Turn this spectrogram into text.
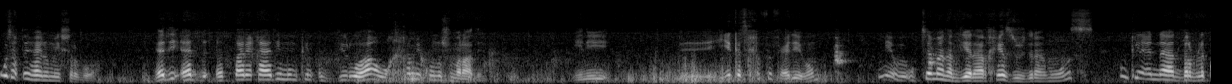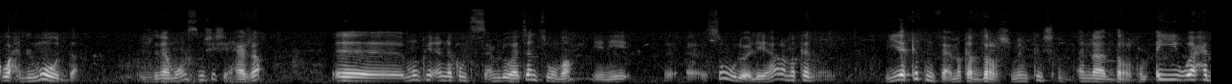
وتعطيها لهم يشربوها. هذه هاد الطريقة هذه ممكن ديروها واخا ما يكونوش مرضين يعني آه، هي كتخفف عليهم. يعني والثمن ديالها رخيص جوج دراهم ونص. ممكن أنها تضرب لك واحد المده جوج دراهم ونص ماشي شي حاجة. آه، ممكن أنكم تستعملوها حتى نتوما. يعني آه، سولوا عليها. راه ما كد... هي كتنفع ما كتضرش. ما يمكنش أنها تضركم. أي واحد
